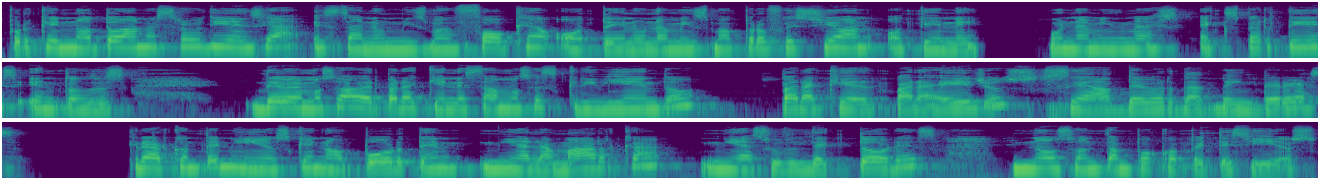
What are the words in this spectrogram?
porque no toda nuestra audiencia está en un mismo enfoque o tiene una misma profesión o tiene una misma expertise, entonces debemos saber para quién estamos escribiendo para que para ellos sea de verdad de interés. Crear contenidos que no aporten ni a la marca ni a sus lectores no son tampoco apetecidos.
